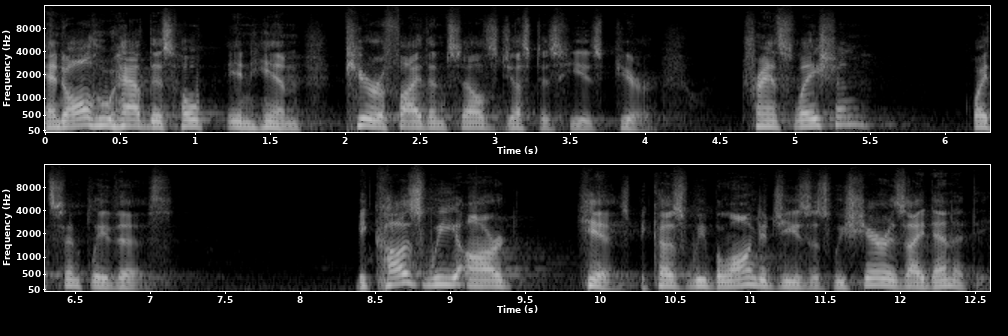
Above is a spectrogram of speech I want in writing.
And all who have this hope in Him purify themselves just as He is pure. Translation? Quite simply this because we are His, because we belong to Jesus, we share His identity.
